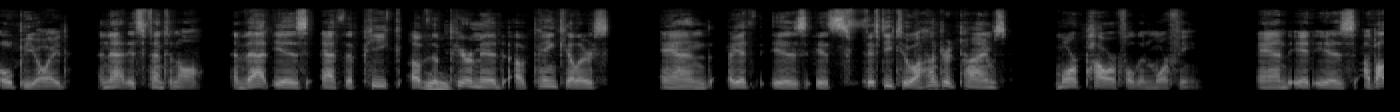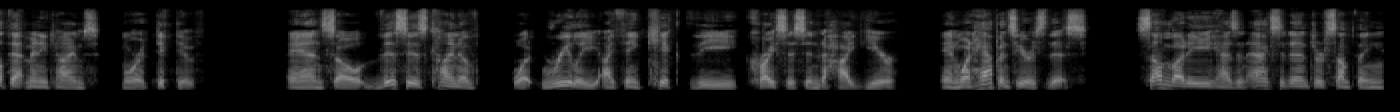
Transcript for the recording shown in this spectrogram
opioid, and that is fentanyl. And that is at the peak of the pyramid of painkillers, and it is it's 50 to 100 times more powerful than morphine, and it is about that many times more addictive. And so this is kind of what really, I think, kicked the crisis into high gear. And what happens here is this somebody has an accident or something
